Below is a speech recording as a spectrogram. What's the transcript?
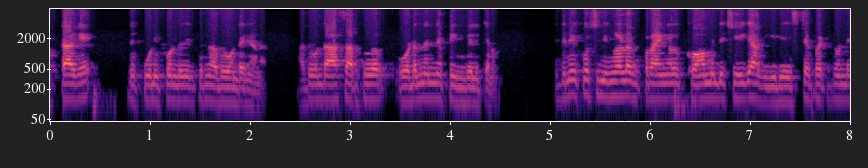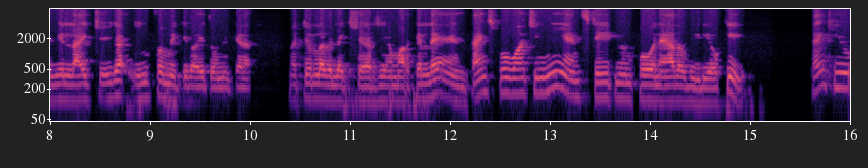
ഒട്ടാകെ ഇത് കൂടിക്കൊണ്ടിരിക്കുന്നത് അതുകൊണ്ട് തന്നെയാണ്. അതുകൊണ്ട് ആ സർക്കുലർ ഉടൻ തന്നെ പിൻവലിക്കണം. ഇതിനെക്കുറിച്ച് നിങ്ങളുടെ അഭിപ്രായങ്ങൾ കോമെന്റ് ചെയ്യുക. വീഡിയോ ഇഷ്ടപ്പെട്ടിട്ടുണ്ടെങ്കിൽ ലൈക്ക് ചെയ്യുക. ഇൻഫോർമേറ്റീവ് ആയി തോന്നിക്കാൻ മറ്റുള്ളവരിലേക്ക് ഷെയർ ചെയ്യാൻ മറക്കല്ലേ? And thanks for watching me and stay tune for നാദോ വീഡിയോ ഓക്കെ താങ്ക് യു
